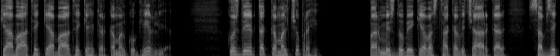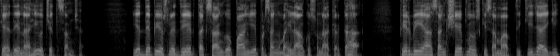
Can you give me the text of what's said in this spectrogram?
क्या बात है, क्या बात है? कहकर कमल को घेर लिया। कुछ देर तक कमल चुप रही। पर मिस दुबे की अवस्था का विचार कर सबसे कह देना ही उचित समझा। यद्यपि उसने देर तक सांगो पांग ये प्रसंग महिलाओं को सुनाकर कहा, फिर भी यहाँ संक्षेप में उसकी समाप्ति की जाएगी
